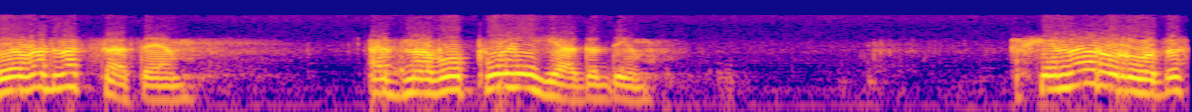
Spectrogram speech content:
Глава 20. Одного поля ягоды. Хенару Родос,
